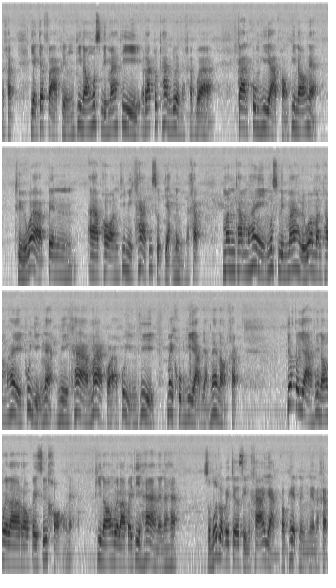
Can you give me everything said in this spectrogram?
นะครับ อยากจะฝากถึงพี่น้องมุสลิมะที่รักทุกท่านด้วยนะครับว่า การคุมฮิญาบของพี่น้องเนี่ยถือว่าเป็นอาภรณ์ที่มีค่าที่สุดอย่างหนึ่งนะครับ มันทำให้มุสลิมะหรือว่ามันทำให้ผู้หญิงเนี่ยมีค่ามากกว่าผู้หญิงที่ไม่คุมฮิญาบอย่างแน่นอนครับยกตัวอย่างพี่น้องเวลาเราไปซื้อของเนี่ยพี่น้องเวลาไปที่ห้างเนี่ยนะฮะสมมุติเราไปเจอสินค้าอย่างประเภทหนึ่งเนี่ยนะครับ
